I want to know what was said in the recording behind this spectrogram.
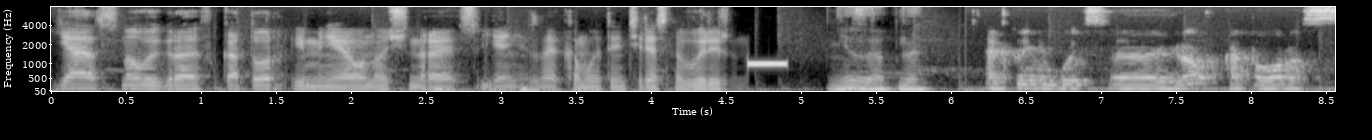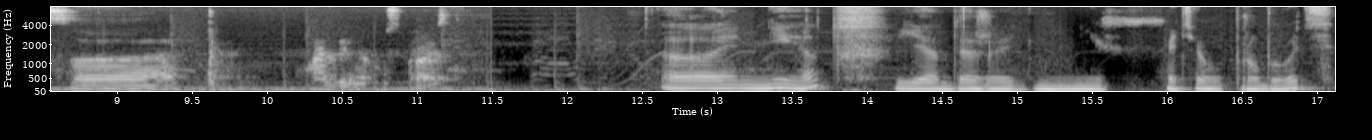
Я снова играю в Котор, и мне он очень нравится. Я не знаю, кому это интересно вырежено. Внезапно. А кто-нибудь э, играл в Котор с э, мобильных устройств? Э, нет, я даже не хотел пробовать.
